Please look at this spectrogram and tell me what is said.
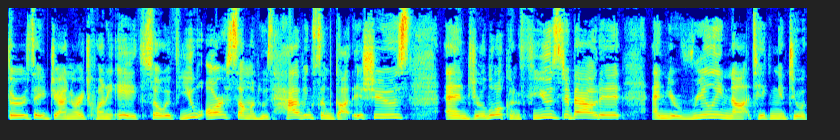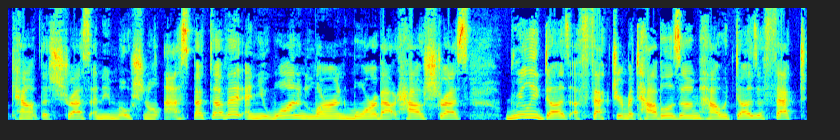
Thursday, January 28th. So if you are someone who's having some gut issues and you're a little confused about it and you're really not taking into account the stress and emotional aspect of it, and you want to learn more about how stress really does affect your metabolism, how it does affect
